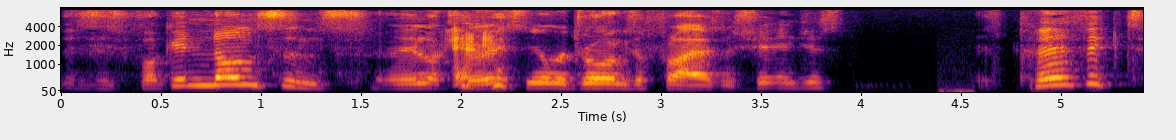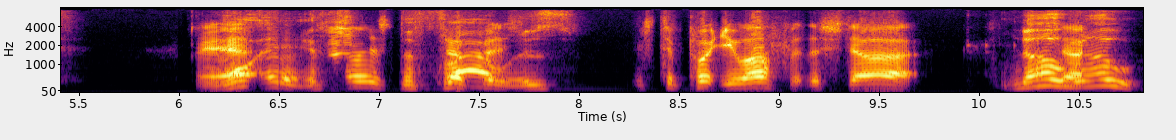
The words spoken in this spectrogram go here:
this is fucking nonsense. And they look through it, see all the drawings of flowers and shit, and just, it's perfect. yeah. What if Flowers the stuff is- flowers? It's to put you off at the start. No, So- no.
